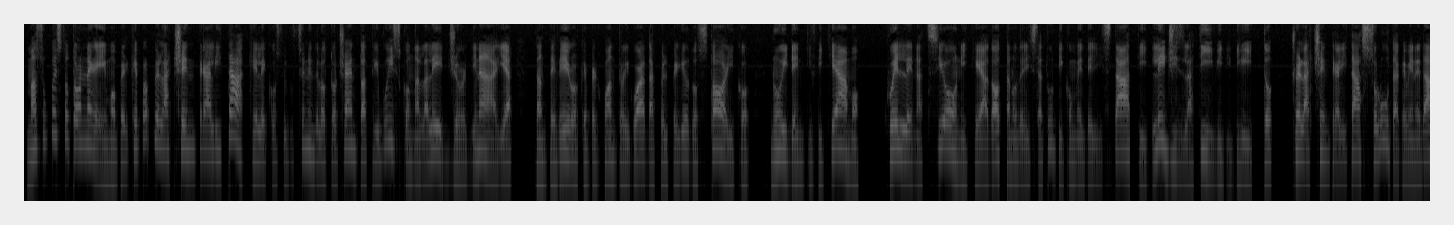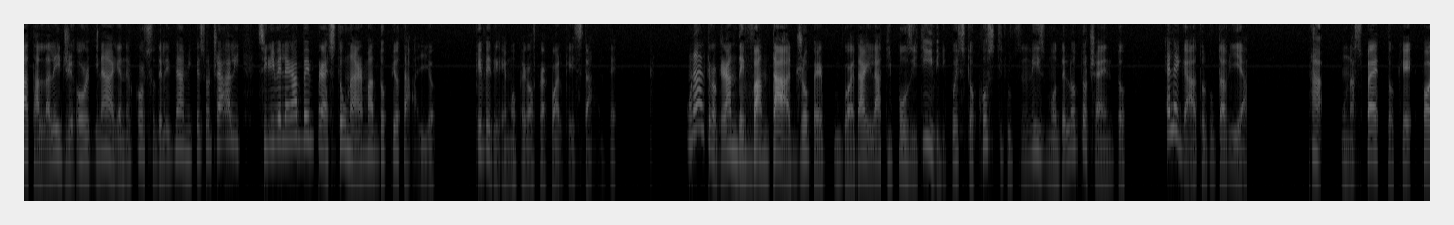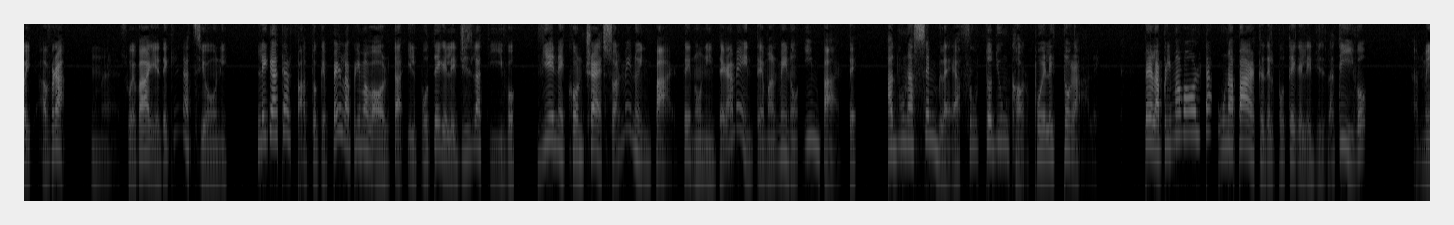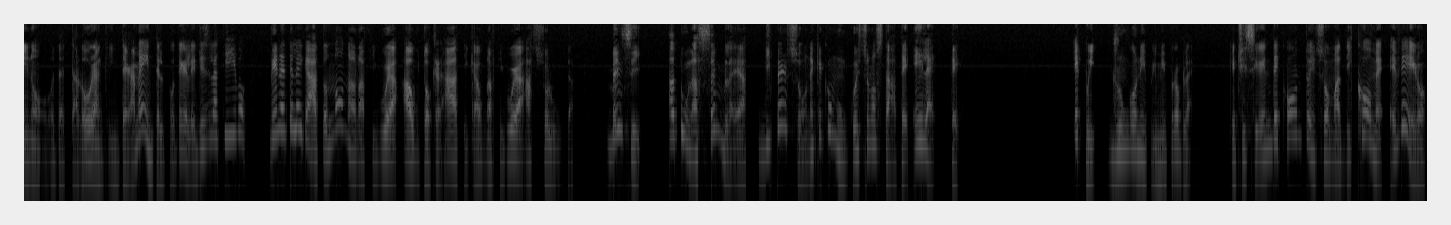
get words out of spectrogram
Ma su questo torneremo perché proprio la centralità che le Costituzioni dell'Ottocento attribuiscono alla legge ordinaria, tant'è vero che per quanto riguarda quel periodo storico noi identifichiamo quelle nazioni che adottano degli statuti come degli stati legislativi di diritto, cioè la centralità assoluta che viene data alla legge ordinaria nel corso delle dinamiche sociali, si rivelerà ben presto un'arma a doppio taglio, che vedremo però fra qualche istante. Un altro grande vantaggio, per guardare i lati positivi di questo costituzionalismo dell'Ottocento, è legato tuttavia a un aspetto che poi avrà sue varie declinazioni, legate al fatto che per la prima volta il potere legislativo viene concesso almeno in parte, non interamente, ma almeno in parte, ad un'assemblea frutto di un corpo elettorale. Per la prima volta una parte del potere legislativo, almeno talora anche interamente il potere legislativo, viene delegato non a una figura autocratica, a una figura assoluta, bensì ad un'assemblea di persone che comunque sono state elette. E qui giungono i primi problemi, che ci si rende conto, insomma, di come è vero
